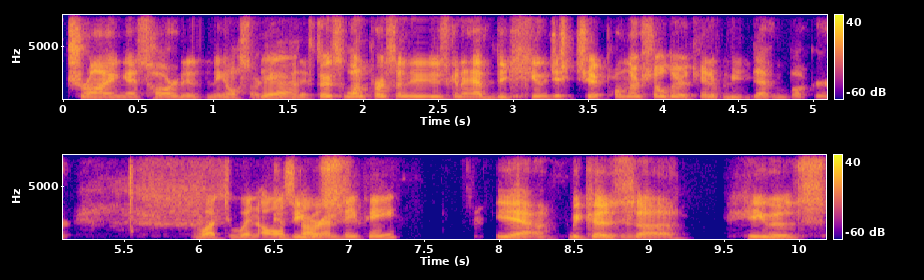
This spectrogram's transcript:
trying as hard in the All Star Yeah. game, but if there's one person who's going to have the hugest chip on their shoulder, it's going to be Devin Booker. What to win All Star MVP? Yeah, because Mm. uh, he was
